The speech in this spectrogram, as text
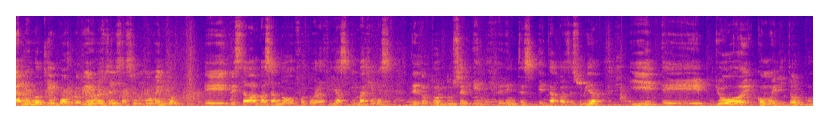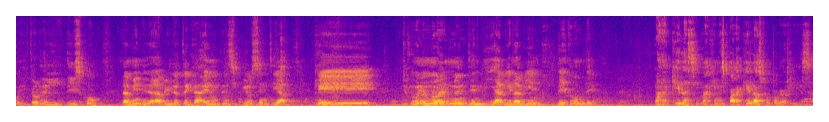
al mismo tiempo, lo vieron ustedes hace un momento, eh, le estaban pasando fotografías, imágenes del doctor Dussel en diferentes etapas de su vida. Y eh, yo como editor, como editor del disco, también de la biblioteca, en un principio sentía que, bueno, no, no entendía bien a bien de dónde, para qué las imágenes, para qué las fotografías.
